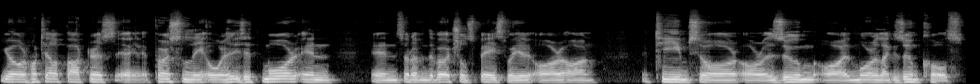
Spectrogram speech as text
your hotel partners uh, personally, or is it more in in sort of in the virtual space where you are on Teams or or Zoom or more like Zoom calls?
